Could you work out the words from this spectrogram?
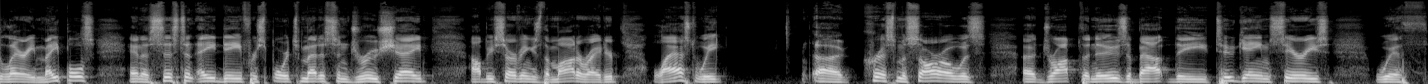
Larry Maples, and Assistant AD for Sports Medicine Drew Shea. I'll be serving as the moderator. Last week, uh, Chris Massaro was uh, dropped the news about the two game series with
